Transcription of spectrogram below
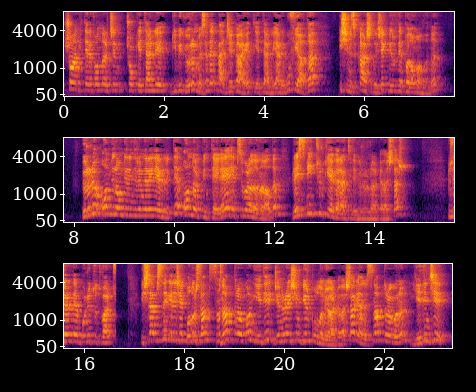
şu anki telefonlar için çok yeterli gibi görünmese de bence gayet yeterli. Yani bu fiyata işimizi karşılayacak bir depolama alanı. Ürünü 11-11 indirimleriyle birlikte 14.000 TL'ye hepsi buradan aldım. Resmi Türkiye garantili bir ürün arkadaşlar. Üzerinde Bluetooth var. İşlemcisine gelecek olursam Snapdragon 7 Generation 1 kullanıyor arkadaşlar. Yani Snapdragon'un 7.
